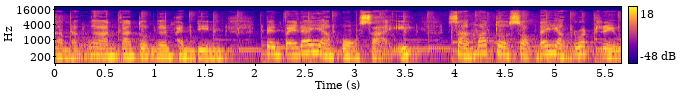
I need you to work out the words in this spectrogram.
สำนักงานการตรวจเงินแผ่นดิน เป็นไปได้อย่างโปร่งใส สามารถตรวจสอบได้อย่างรวดเร็ว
